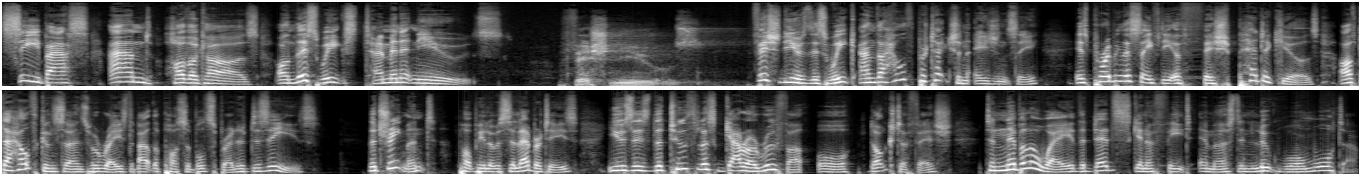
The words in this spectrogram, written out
sea bass, and hovercars on this week's 10 Minute News. Fish News. Fish news this week, and the Health Protection Agency is probing the safety of fish pedicures after health concerns were raised about the possible spread of disease. The treatment, popular with celebrities, uses the toothless Garra rufa, or doctor fish, to nibble away the dead skin of feet immersed in lukewarm water.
